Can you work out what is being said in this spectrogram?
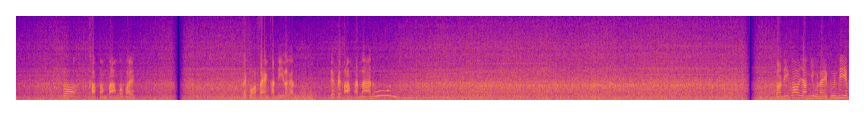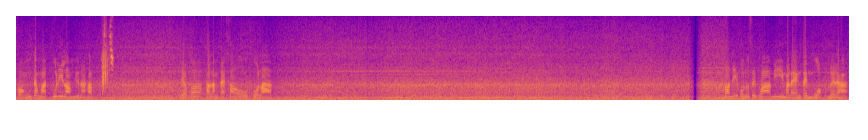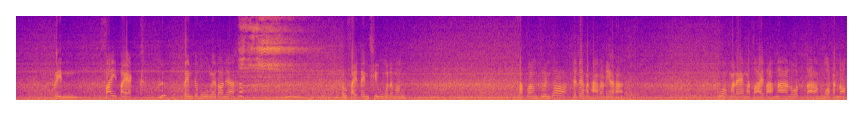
ก็ขับตามๆเข้าไป แต่ขอแซงคันนี้แล้วกัน เดี๋ยวไปตามคันหน้านู้นตอนนี้ก็ยังอยู่ในพื้นที่ของจังหวัดบุรีรัมย์อยู่นะครับ เดี๋ยวก็กำลังจะเข้าโคราช ตอนนี้ผมรู้สึกว่ามีแมลงเต็มหมวกผมเลยนะฮะ กลิ่นไส้แตก เต็มจมูกเลยตอนเนี้ยสงสัยเต็มชิวหมดแล้วมั้งขับกลางคืนก็จะเจอปัญหาแบบนี้แหละฮะพวกแมลงมาตายตามหน้ารถตามหมวกกันน็อก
